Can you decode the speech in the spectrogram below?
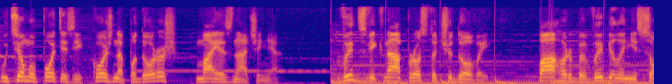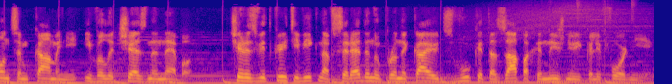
У цьому потязі кожна подорож має значення. Вид з вікна просто чудовий. Пагорби вибілені сонцем камені і величезне небо. Через відкриті вікна всередину проникають звуки та запахи Нижньої Каліфорнії,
